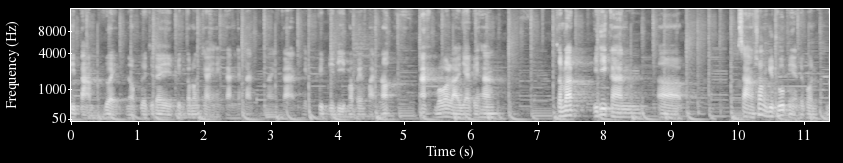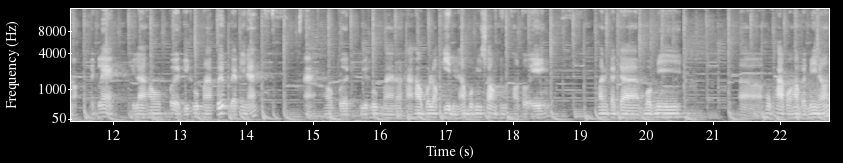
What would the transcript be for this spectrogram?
ติดตามด้วยเนาะเพื่อจะได้เป็นกำลังใจให้กันและกันในการเห็นคลิปดีๆมาแบ่งปันเนาะอะบอกว่าลายใหญ่ไปห้าง สำหรับวิธีการสร้างช่อง YouTube เนี่ยทุกคนเนาะแรกๆเวลาเราเปิด YouTube มาปุ๊บแบบนี้นะอะเราเปิด YouTube มาเนาะถ้าเราบล็อกอินเราบ่มีช่องเป็นของตัวเอง มันก็จะบ่มีรูปภาพของเราแบบนี้เนาะ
